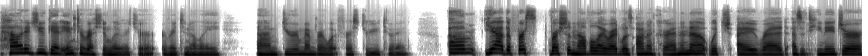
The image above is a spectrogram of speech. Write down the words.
how did you get into Russian literature originally? Um, do you remember what first drew you to it? Um, yeah, the first Russian novel I read was Anna Karenina, which I read as a teenager,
